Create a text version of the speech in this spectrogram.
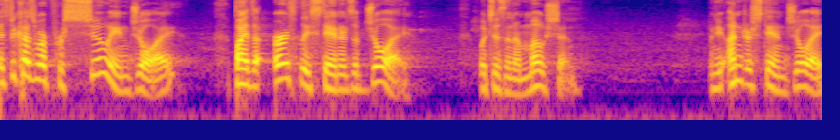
It's because we're pursuing joy by the earthly standards of joy which is an emotion. When you understand joy,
